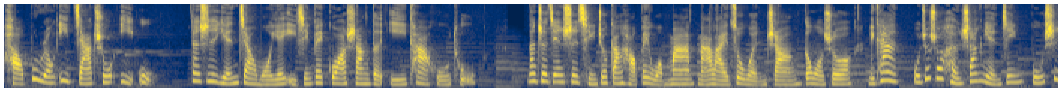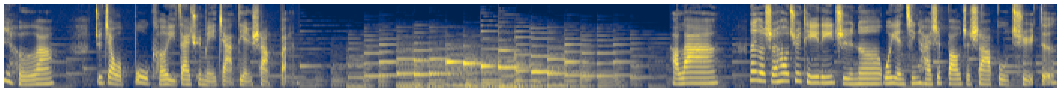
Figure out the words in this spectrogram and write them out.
好不容易夹出异物，但是眼角膜也已经被刮伤的一塌糊涂。那这件事情就刚好被我妈拿来做文章，跟我说：“你看，我就说很伤眼睛，不适合啊，就叫我不可以再去美甲店上班。”好啦，那个时候去提离职呢，我眼睛还是包着纱布去的，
